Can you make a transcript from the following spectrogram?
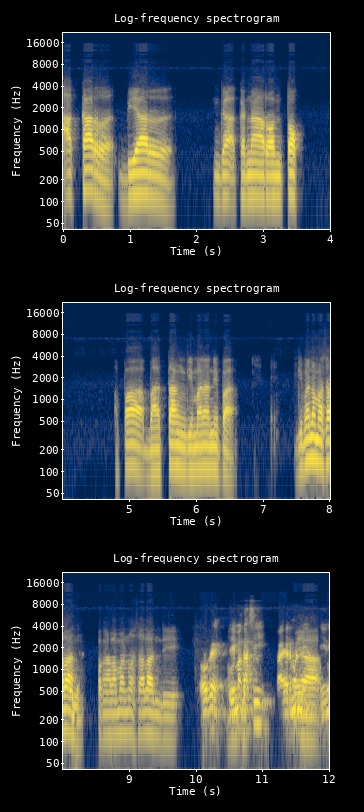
akar biar nggak kena rontok apa batang gimana nih Pak? Gimana masalah iya. pengalaman masalah di Oke, terima kasih Pak Herman ya. Ini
